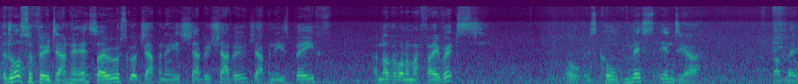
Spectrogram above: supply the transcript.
There's lots of food down here, so we've also got Japanese, shabu shabu, Japanese beef, another one of my favourites. Oh, it's called Miss India. Lovely.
